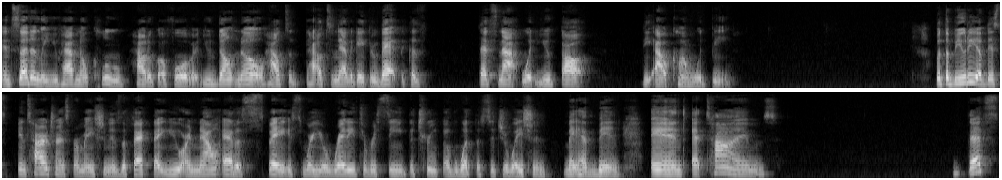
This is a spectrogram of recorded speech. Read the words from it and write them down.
And suddenly you have no clue how to go forward. You don't know how to how to navigate through that because that's not what you thought the outcome would be but the beauty of this entire transformation is the fact that you are now at a space where you're ready to receive the truth of what the situation may have been. And at times, that's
